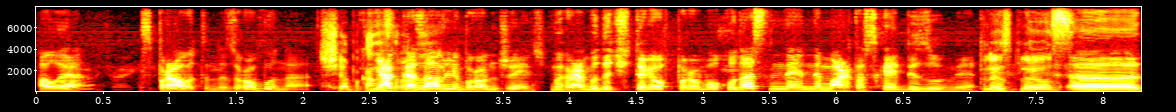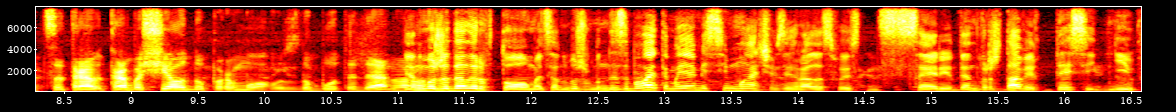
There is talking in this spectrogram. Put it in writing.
Але справа то не зроблена. Ще поки не Як зроблено. казав Ліброн Джеймс, ми граємо до чотирьох перемог. У нас не, не мартовское безумие. плюс-плюс. Е, це треба, треба ще одну перемогу здобути Денверу. Я, ну, може, Денвер втомиться. Ну, може, не забувайте, Майамі сім матчів зіграли свою серію. Денвер ждав їх 10 днів.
